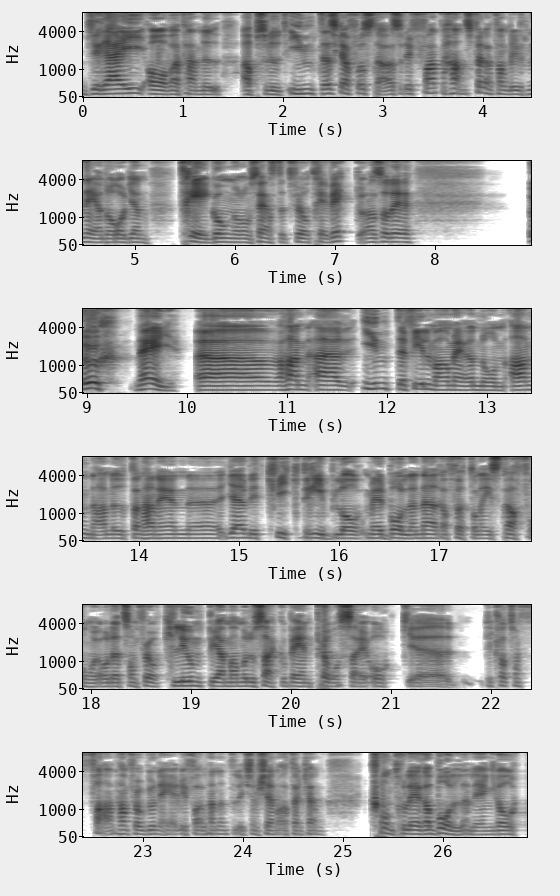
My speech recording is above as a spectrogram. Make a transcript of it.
grej av att han nu absolut inte ska få straff. Alltså det är fan inte hans fel att han har blivit neddragen tre gånger de senaste två, tre veckorna. Alltså det, Usch, nej. Uh, han är inte filmare mer än någon annan utan han är en uh, jävligt kvick dribbler med bollen nära fötterna i straffområdet som får klumpiga Mamadou Sakho-ben på sig och uh, det är klart som fan han får gå ner ifall han inte liksom känner att han kan kontrollera bollen längre och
